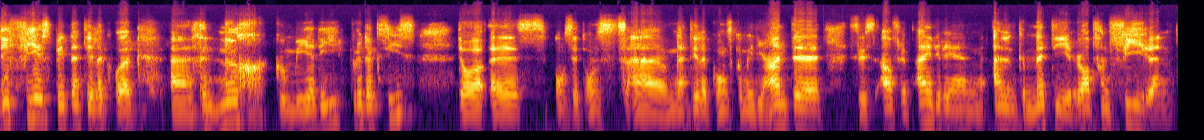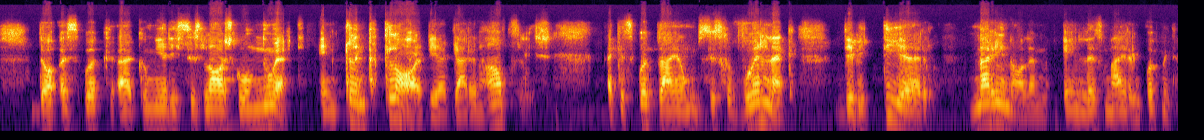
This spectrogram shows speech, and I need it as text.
Die fees bied natuurlik ook uh genoeg komedie produksies. Daar is ons het ons uh natuurlik ons komediante soos Alfred Adrian, Allen Committee, Rob van Vieren. Daar is ook uh komedies soos Laerskool Noord en Klink Klaar deur Garen Hauptfleisch. Ek is ook bly om soos gewoonlik debuteer Marinalem en Liz Meyer ook met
